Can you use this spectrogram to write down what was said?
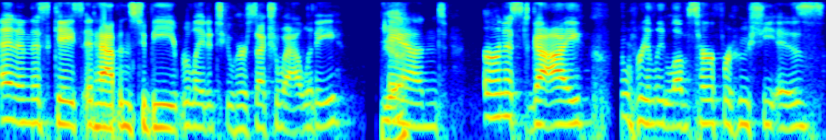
And in this case, it happens to be related to her sexuality Yeah. and earnest guy who really loves her for who she is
